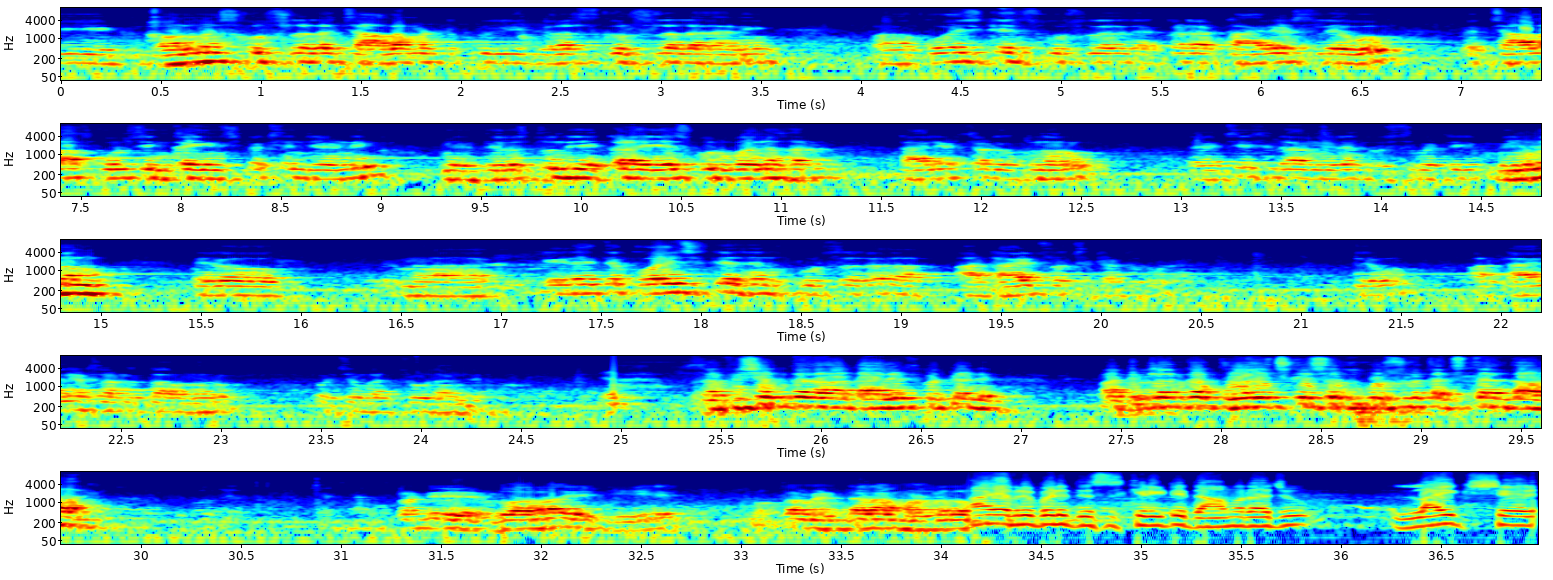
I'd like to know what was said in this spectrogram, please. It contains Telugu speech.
ఈ గవర్నమెంట్ స్కూల్స్లలో చాలా మటుకు ఈ గర్ల్స్ స్కూల్స్లలో కానీ కో ఎడ్యుకేషన్ స్కూల్స్లలో ఎక్కడ టాయిలెట్స్ లేవు. మీరు చాలా స్కూల్స్ ఇంకా ఇన్స్పెక్షన్ చేయండి. మీకు తెలుస్తుంది ఎక్కడ ఏ స్కూల్ పోయినా సరే టాయిలెట్స్ అడుగుతున్నారు. దయచేసి దాని మీద దృష్టి పెట్టి మినిమం మీరు ఏదైతే కో ఎడ్యుకేషన్ స్కూల్స్లలో ఆ టాయిలెట్స్ వచ్చేటట్టు కూడా లేవు. ఆ టాయిలెట్స్ అడుగుతా ఉన్నారు. కొంచెం అది చూడండి. సఫిషియెంట్గా టాయిలెట్స్ పెట్టండి. పర్టికులర్గా కో ఎడ్యుకేషన్ స్కూల్స్లో ఖచ్చితంగా కావాలి. ఒకటి ద్వారా ఈ మొత్తం ఎంటర్ ఆ మండలం Hi everybody, this is Kiriti Damaraju. Like, share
